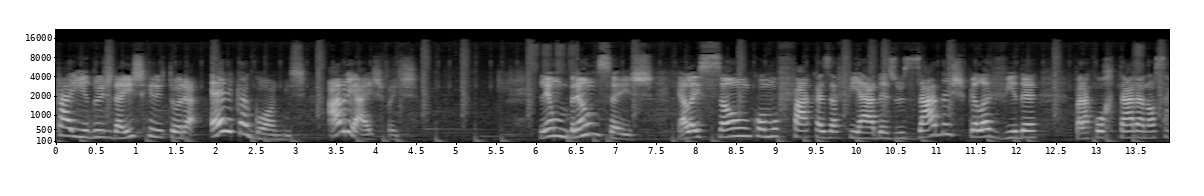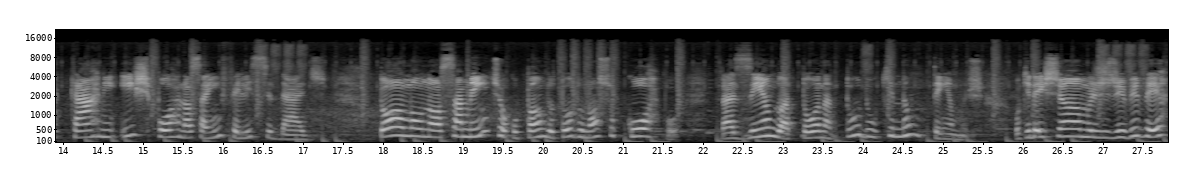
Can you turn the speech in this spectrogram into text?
Caídos da escritora Érica Gomes. Abre aspas. Lembranças elas são como facas afiadas usadas pela vida para cortar a nossa carne e expor nossa infelicidade. Tomam nossa mente, ocupando todo o nosso corpo, trazendo à tona tudo o que não temos, o que deixamos de viver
